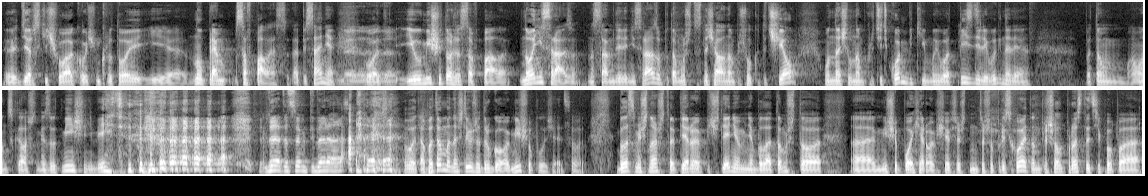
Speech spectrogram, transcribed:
э, дерзкий чувак, очень крутой, и, ну, прям совпало с- описание. Да-да-да-да. вот. И у Миши тоже совпало, но не сразу, на самом деле не сразу, потому что сначала нам пришел какой-то чел, он начал нам крутить комбики, мы его отпиздили, выгнали, Потом он сказал, что меня зовут Миша, не бейте. Да, это самый пидорас. Вот. А потом мы нашли уже другого, Мишу, получается. Вот. Было смешно, что первое впечатление у меня было о том, что э, Мише похер вообще все, что, на то, что происходит. Он пришел просто, типа, по,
